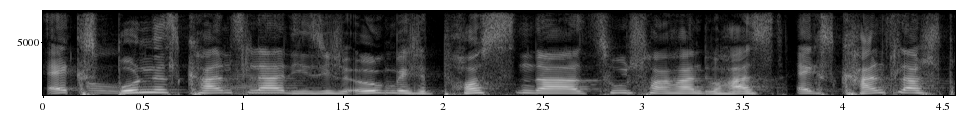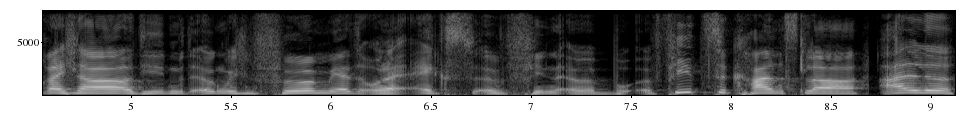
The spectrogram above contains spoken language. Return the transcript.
Ex-Bundeskanzler, die sich irgendwelche Posten da zuschachern. Du hast Ex-Kanzlersprecher, die mit irgendwelchen Firmen jetzt oder Ex-Vizekanzler. Alle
